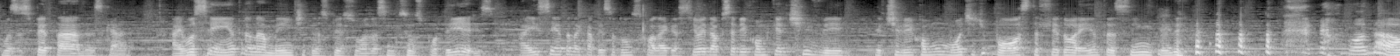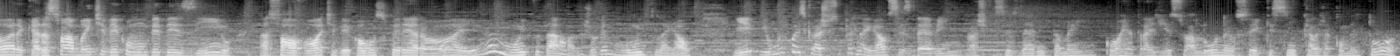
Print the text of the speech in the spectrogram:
umas espetadas, cara. Aí você entra na mente das pessoas assim com seus poderes, aí você entra na cabeça de uns colegas seu e dá pra você ver como que ele te vê. Ele te vê como um monte de bosta fedorenta assim, entendeu? É mó da hora, cara. A sua mãe te vê como um bebezinho, a sua avó te vê como um super-herói. É muito da hora. O jogo é muito legal. E, e uma coisa que eu acho super legal, vocês devem, acho que vocês devem também correr atrás disso. A Luna, eu sei que sim, porque ela já comentou.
